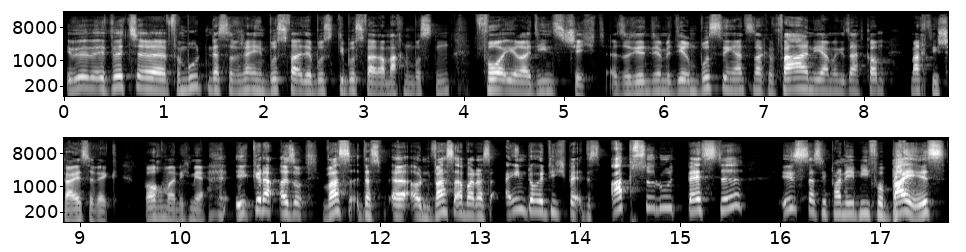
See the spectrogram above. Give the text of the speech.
ich würde äh, vermuten, dass das wahrscheinlich den Busfahrer, der Bus, die Busfahrer machen mussten vor ihrer Dienstschicht. Also die sind ja mit ihrem Bus den ganzen Tag gefahren, die haben gesagt, komm, mach die Scheiße weg, brauchen wir nicht mehr. Ich, genau, also was das äh, und was aber das eindeutig das absolut Beste ist, dass die Pandemie vorbei ist,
